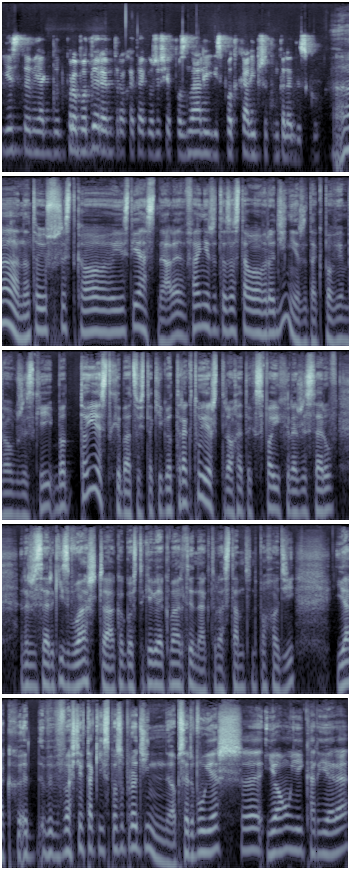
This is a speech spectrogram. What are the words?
jestem jakby prowodyrem trochę tego, że się poznali i spotkali przy tym teledysku. A, no to już wszystko jest jasne, ale fajnie, że to zostało w rodzinie, że tak powiem, wałbrzyskiej, bo to jest chyba coś takiego, traktujesz trochę tych swoich reżyserów, reżyserki, zwłaszcza kogoś takiego jak Martyna, która stamtąd pochodzi, jak właśnie w taki sposób rodzinny, obserwujesz ją, jej karierę.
